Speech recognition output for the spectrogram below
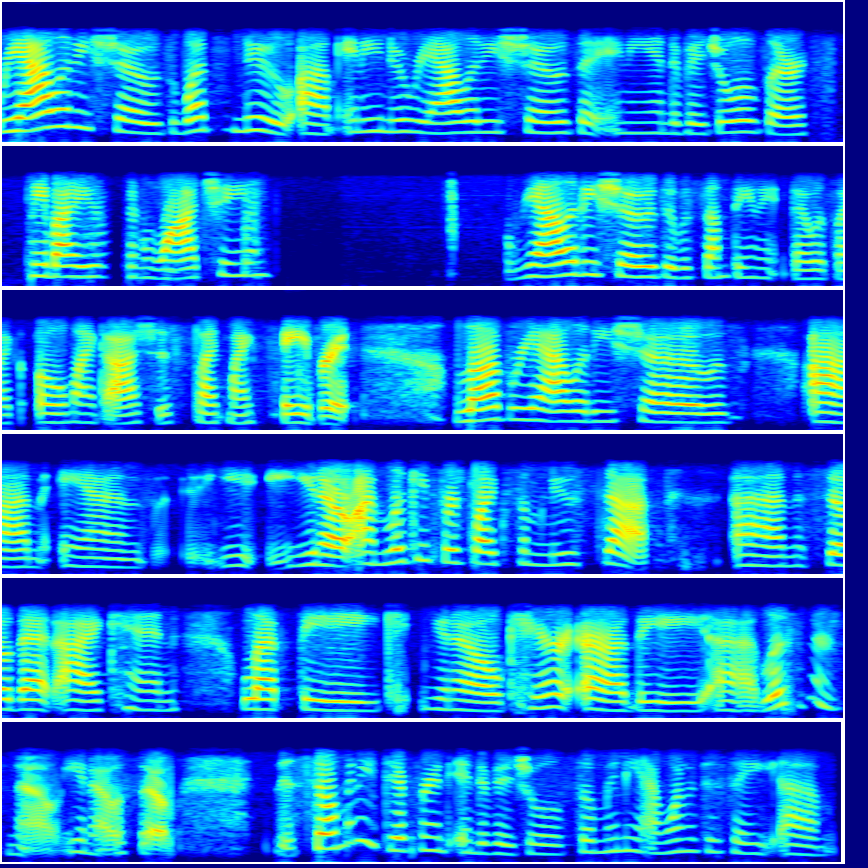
Reality shows, what's new? Um, any new reality shows that any individuals or anybody who's been watching? Reality shows, it was something that was like, oh my gosh, it's like my favorite. Love reality shows. Um, and you, you know I'm looking for like some new stuff um, so that I can let the you know care uh, the uh, listeners know. You know, so so many different individuals, so many I wanted to say um,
